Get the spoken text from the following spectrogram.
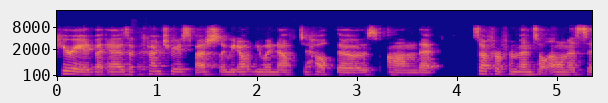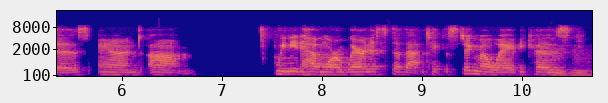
period, but as a country especially, we don't do enough to help those um, that suffer from mental illnesses. And um, we need to have more awareness of that and take the stigma away because mm-hmm.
